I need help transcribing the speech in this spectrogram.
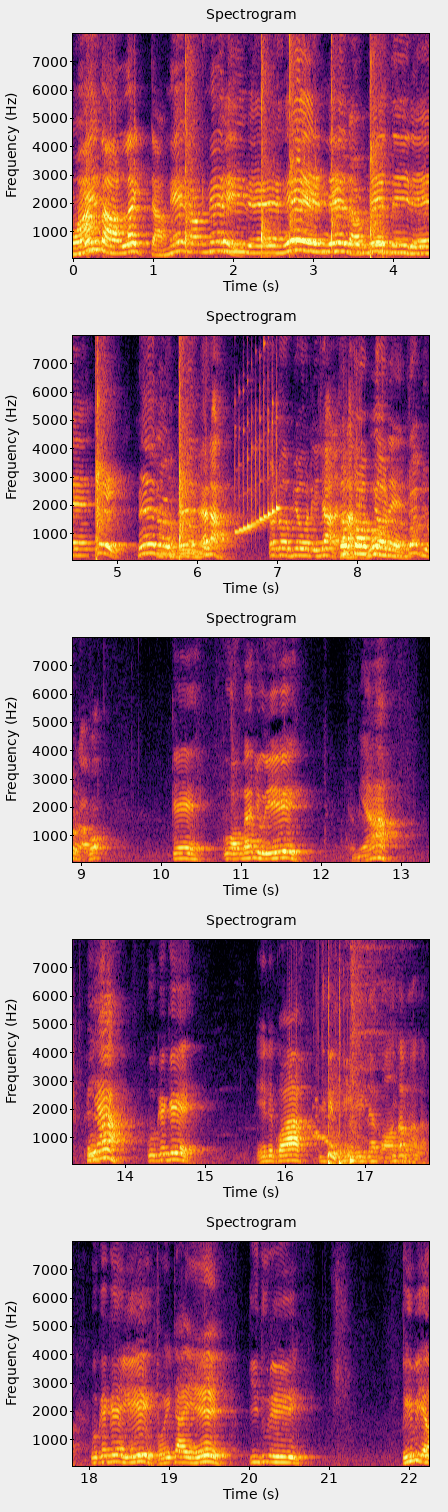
ဝမ်းသာလိုက်တာနဲတော့နဲနေတယ်ဟေးနဲတော့နဲသေးတယ်ဟေးနဲတော့နဲဟဲ့လားတော်တော်ပြောနေကြတယ်တော်တော်ပြောတယ်တော့ပြောတာပေါ့ကဲကိုအောင်မန်းညူကြီးခင်ဗျာဖယားကိုကဲကဲအေးလေကွာဒီလည်းပေါ့ဟာမလားကိုကဲကဲရေကိုကြီးတိုက်ရေပြည်သူတွေ ဘေးပရာ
